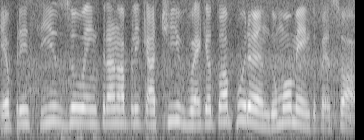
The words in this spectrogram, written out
Eu preciso entrar no aplicativo, é que eu estou apurando. Um momento, pessoal.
